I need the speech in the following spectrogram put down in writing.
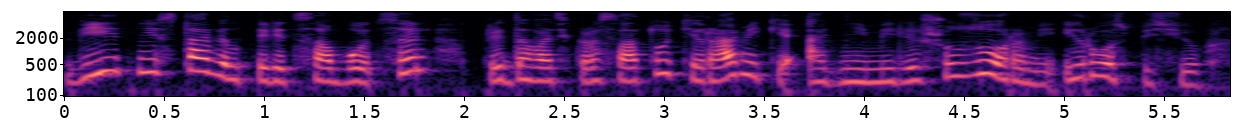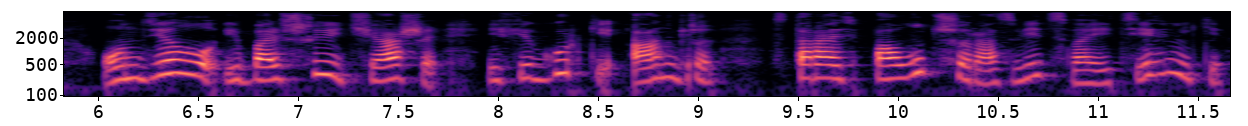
Виит не ставил перед собой цель придавать красоту керамике одними лишь узорами и росписью. Он делал и большие чаши, и фигурки ангела, стараясь получше развить свои техники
